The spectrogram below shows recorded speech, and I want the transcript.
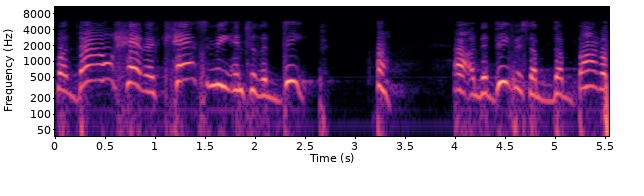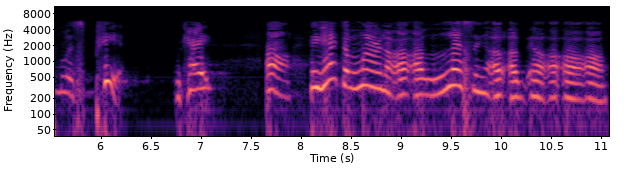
"For thou hast cast me into the deep." Huh. Uh, the deep is the, the bottomless pit. Okay, uh, he had to learn a, a lesson, a, a,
